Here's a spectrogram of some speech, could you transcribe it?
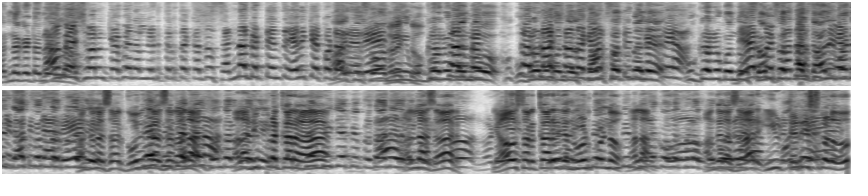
ಸಣ್ಣ ಘಟನೆ ಅಲ್ಲ. ರಾಮೇಶ್ವರಂ ಕೆಫೆನಲ್ಲಿ ನಡೀತಿರ್ತಕ್ಕಂಥ ಸಣ್ಣ ಘಟನೆ ಅಂತ ಹೇಳಿಕೆ ಕೊಟ್ಟಾರೆ ಆಯ್ತು ರೇ. ಸ್ವಾಮಿ, Correct. ಉಗ್ರರು ಕುಕ್ಕರ್ ಬಂದು ಕುಕ್ಕರ್ ಉಗ್ರರು blast ಬಂದು ಆದಾಗ ಯಾರು ಸಂಸತ್ ಮೇಲೆ ಕೊಟ್ಟಿದ್ದು ಉಗ್ರರು ಬಂದು ನೇರ ಮೇಲೆ ಸಂಸತ್ ಮೇಲೆ ದಾಳಿ ಮಾಡಿದ ಯಾರ ಕೊಟ್ಟಿದ್ದಾರೆ. ಸಂದರ್ಭದಲ್ಲಿ? ಸರ್, ಗೋವಿಂದ ಸರ್, ಅಲ್ಲ, ಅಲ್ಲ, ನಿಮ್ಮ ಪ್ರಕಾರ- ಅಲ್ಲ ಸರ್ ಯಾವ ಸರ್ಕಾರ ಇದೆ ನೋಡ್ಕೊಂಡು ಅಲ್ಲ ಹಂಗಲ್ಲ ಸರ್ ಈ ಟೆರಿಸ್ಟ್ಗಳು ಟೆರರಿಸ್ಟ್ಗಳು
